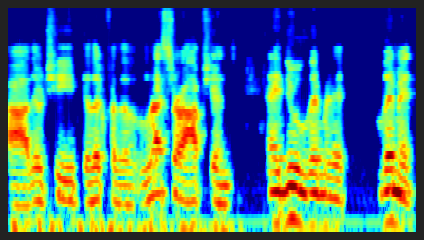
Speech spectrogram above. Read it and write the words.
Uh, they're cheap. They look for the lesser options, and they do limit it, limit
